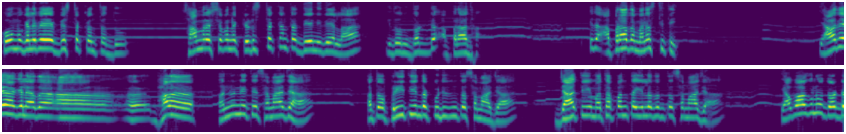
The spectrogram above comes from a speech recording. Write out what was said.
ಕೋಮು ಗಲಭೆ ಎಬ್ಬಿಸ್ತಕ್ಕಂಥದ್ದು ಸಾಮರಸ್ಯವನ್ನು ಕೆಡಿಸ್ತಕ್ಕಂಥದ್ದು ಏನಿದೆಯಲ್ಲ ಇದೊಂದು ದೊಡ್ಡ ಅಪರಾಧ. ಇದು ಅಪರಾಧ ಮನಸ್ಥಿತಿ. ಯಾವುದೇ ಆಗಲಿ ಅದ ಭಾಳ ಅನ್ಯೂನ್ಯತೆ ಸಮಾಜ ಅಥವಾ ಪ್ರೀತಿಯಿಂದ ಕೂಡಿದಂಥ ಸಮಾಜ, ಜಾತಿ, ಮತಪಂಥ ಇಲ್ಲದಂಥ ಸಮಾಜ ಯಾವಾಗಲೂ ದೊಡ್ಡ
